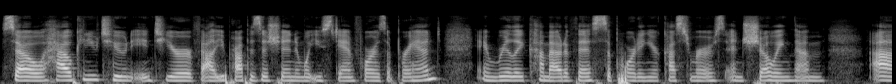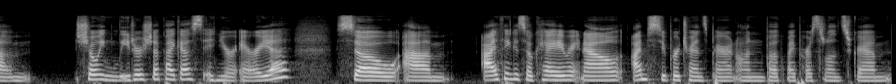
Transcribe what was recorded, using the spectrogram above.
So, how can you tune into your value proposition and what you stand for as a brand and really come out of this supporting your customers and showing them, um, showing leadership, I guess, in your area? So, um, I think it's okay right now. I'm super transparent on both my personal Instagram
